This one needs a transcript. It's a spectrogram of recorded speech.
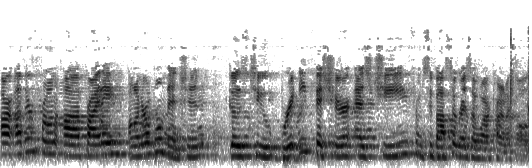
Our other fron- uh, Friday honorable mention goes to Brittany Fisher as Chi from Tsubasa Reservoir Chronicles.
